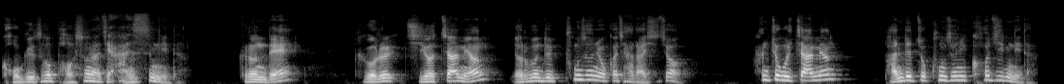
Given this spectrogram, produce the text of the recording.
거기서 벗어나지 않습니다 그런데 그거를 쥐어 짜면 여러분들 풍선 효과 잘 아시죠? 한쪽을 짜면 반대쪽 풍선이 커집니다.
